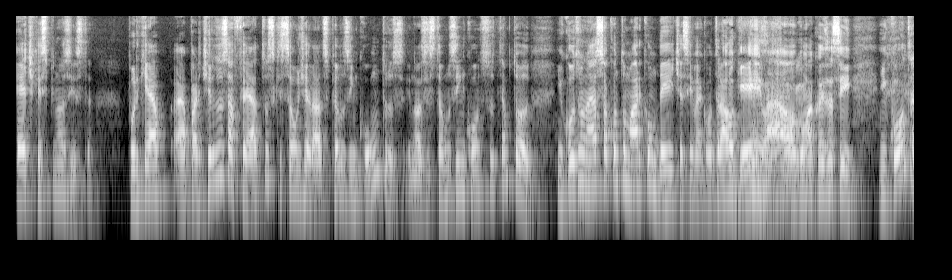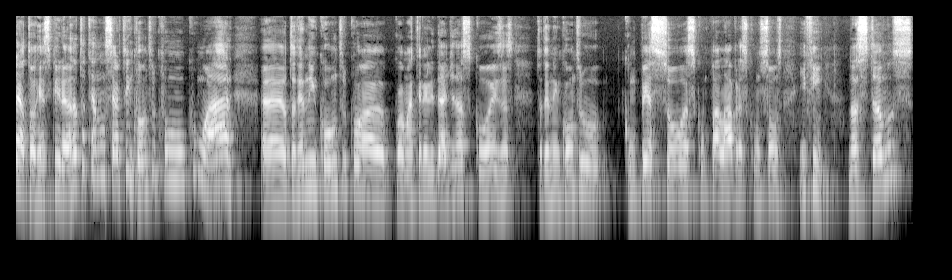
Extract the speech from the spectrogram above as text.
ética espinosista. Porque é a, a, partir dos afetos que são gerados pelos encontros, e nós estamos em encontros o tempo todo. Encontro não é só quando marca um date, assim, vai encontrar alguém lá, alguma coisa assim. Encontro é, eu tô respirando, eu tô tendo um certo encontro com, com o ar, uh, eu tô tendo encontro com a, com a materialidade das coisas, tô tendo encontro com pessoas, com palavras, com sons. Enfim, nós estamos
